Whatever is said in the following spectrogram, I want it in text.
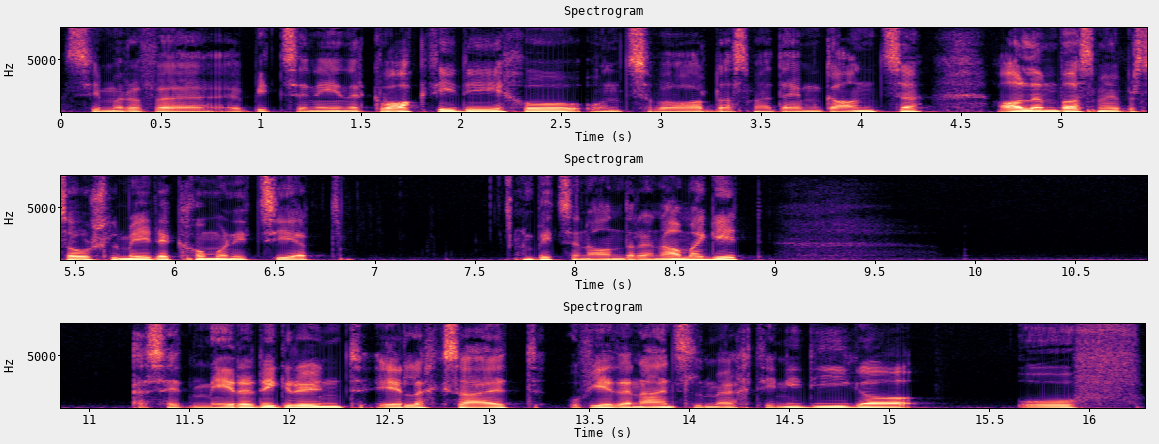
sind wir auf eine, ein bisschen eher gewagte Idee gekommen. Und zwar, dass man dem Ganzen, allem, was man über Social Media kommuniziert, ein bisschen einen anderen Namen gibt. Es hat mehrere Gründe, ehrlich gesagt. Auf jeden Einzelnen möchte ich nicht eingehen. Auf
